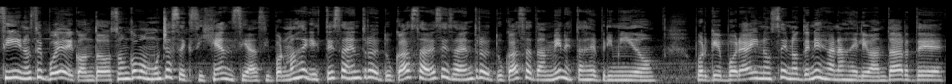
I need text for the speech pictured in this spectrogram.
Sí, no se puede con todo, son como muchas exigencias y por más de que estés adentro de tu casa, a veces adentro de tu casa también estás deprimido, porque por ahí, no sé, no tenés ganas de levantarte,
